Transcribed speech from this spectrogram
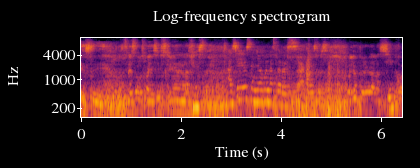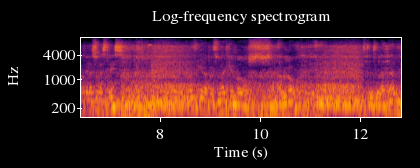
Este. ustedes son los payasitos que vienen a la fiesta. Así es, señor, buenas tardes. Buenas tardes. Oigan, pero era a las 5, apenas son las 3. Parece que la persona que nos habló eh, dijo las 3 de la tarde.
